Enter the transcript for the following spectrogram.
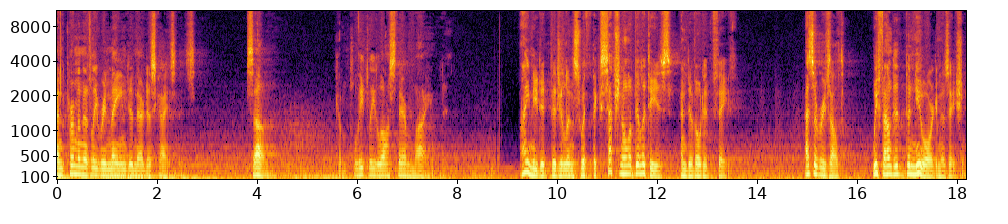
and permanently remained in their disguises. Some completely lost their mind. I needed vigilance with exceptional abilities and devoted faith. As a result, we founded the new organization.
